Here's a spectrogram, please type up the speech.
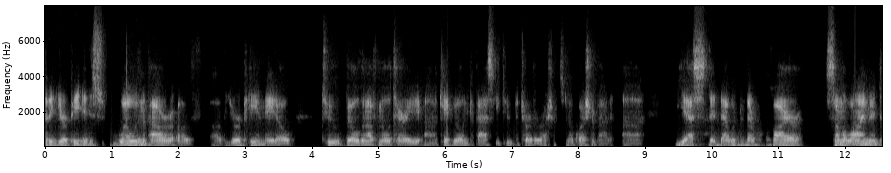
I think Europe it is well within the power of of European NATO to build enough military uh, capability and capacity to deter the Russians. No question about it. Uh, yes, that that would that require some alignment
